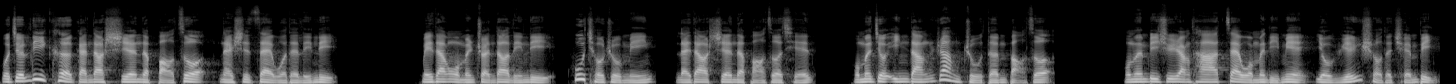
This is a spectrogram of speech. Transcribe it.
我就立刻感到施恩的宝座乃是在我的灵里。每当我们转到灵里，呼求主名，来到施恩的宝座前，我们就应当让主登宝座。我们必须让他在我们里面有元首的权柄、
